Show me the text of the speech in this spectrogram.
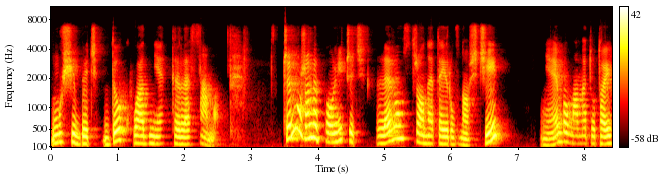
musi być dokładnie tyle samo. Czy możemy policzyć lewą stronę tej równości? Nie, bo mamy tutaj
